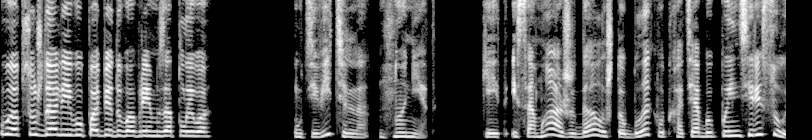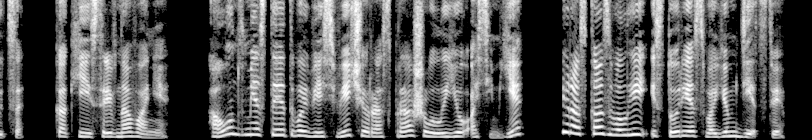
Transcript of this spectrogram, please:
Вы обсуждали его победу во время заплыва?» Удивительно, но нет. Кейт и сама ожидала, что Блэквуд хотя бы поинтересуется, как ей соревнования. А он вместо этого весь вечер расспрашивал ее о семье и рассказывал ей истории о своем детстве,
